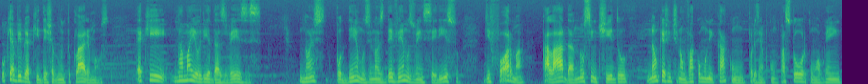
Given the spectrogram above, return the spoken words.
o que a Bíblia aqui deixa muito claro, irmãos, é que, na maioria das vezes, nós podemos e nós devemos vencer isso de forma calada, no sentido não que a gente não vá comunicar com, por exemplo, com um pastor, com alguém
